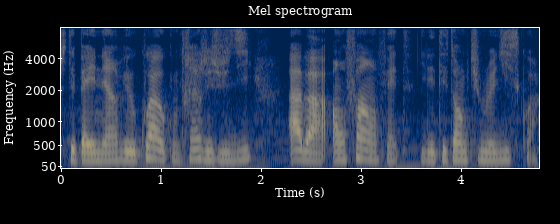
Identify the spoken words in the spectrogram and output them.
J'étais pas énervée ou quoi, au contraire, j'ai juste dit Ah bah, enfin en fait, il était temps que tu me le dises quoi.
